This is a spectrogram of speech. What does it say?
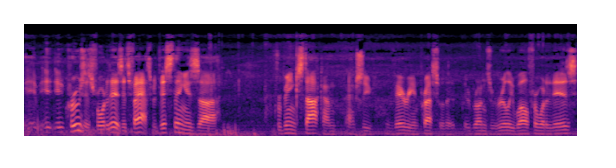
it, it, it, cruises for what it is. It's fast, but this thing is, uh, for being stock, I'm actually very impressed with it. It runs really well for what it is.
